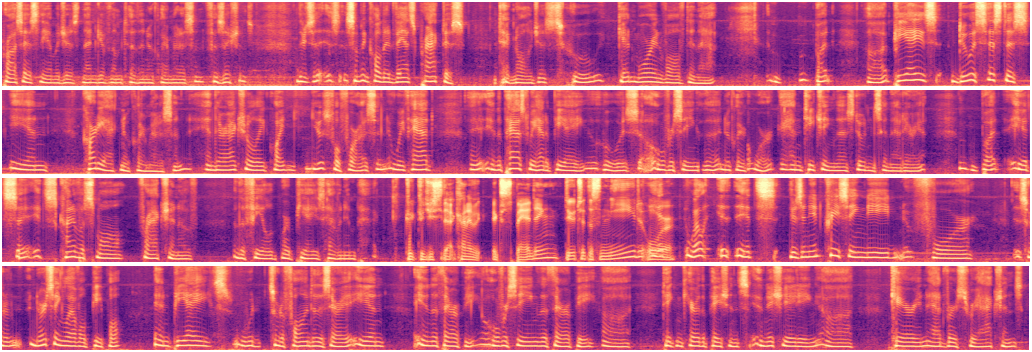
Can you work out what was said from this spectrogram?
process the images, and then give them to the nuclear medicine physicians. There's something called advanced practice technologists who get more involved in that but uh, PAs do assist us in cardiac nuclear medicine, and they're actually quite useful for us. And we've had, in the past, we had a PA who was overseeing the nuclear work and teaching the students in that area. But it's it's kind of a small fraction of the field where PAs have an impact. Could, could you see that kind of expanding due to this need or it, well it, it's there's an increasing need for sort of nursing level people and PAs would sort of fall into this area in in the therapy overseeing the therapy uh, taking care of the patients initiating uh, care in adverse reactions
